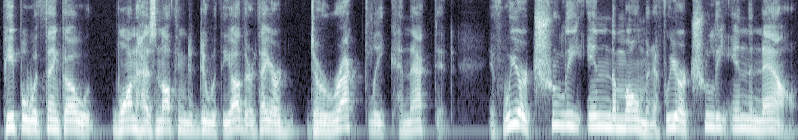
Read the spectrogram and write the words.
people would think, oh, one has nothing to do with the other. They are directly connected. if we are truly in the moment, if we are truly in the now,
